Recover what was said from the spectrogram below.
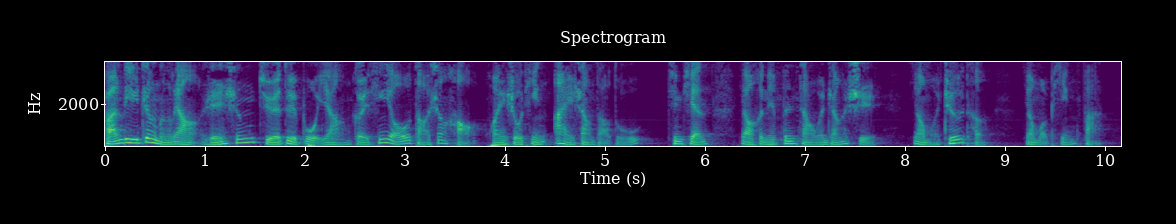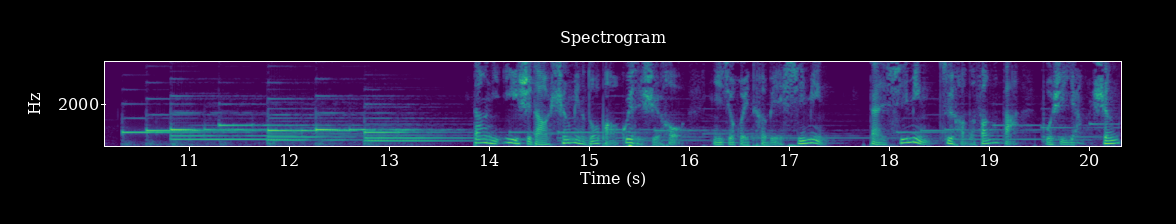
传递正能量，人生绝对不一样。各位听友，早上好，欢迎收听《爱上早读》。今天要和您分享文章是：要么折腾，要么平凡。当你意识到生命多宝贵的时候，你就会特别惜命。但惜命最好的方法不是养生，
